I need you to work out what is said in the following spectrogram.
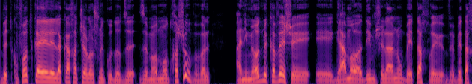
בתקופות כאלה לקחת שלוש נקודות זה, זה מאוד מאוד חשוב, אבל אני מאוד מקווה שגם האוהדים שלנו, בטח, ו- ובטח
